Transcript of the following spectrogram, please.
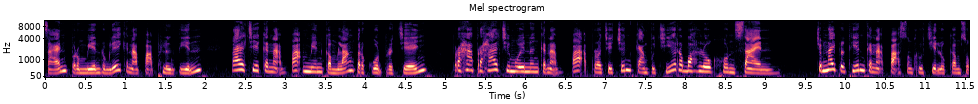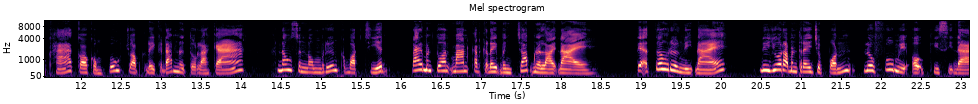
សែនប្រមានរំលាយគណៈបកភ្លើងទៀនដែលជាគណៈបកមានកម្លាំងប្រកួតប្រជែងប្រហាក់ប្រហែលជាមួយនឹងគណៈបកប្រជាជនកម្ពុជារបស់លោកហ៊ុនសែនចំណែកប្រធានគណៈបកសង្គ្រោះជាតិលោកកឹមសុខាក៏កំពុងជាប់ក្តីក្តាំនៅតុលាការក្នុងសំណុំរឿងក្បត់ជាតិ ដែលមិនទាន់បានកាត់ក្តីបញ្ចប់នៅឡើយដែរតាក់ទងរឿងនេះដែរនាយករដ្ឋមន្ត្រីជប៉ុនលោក Fumio Kishida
